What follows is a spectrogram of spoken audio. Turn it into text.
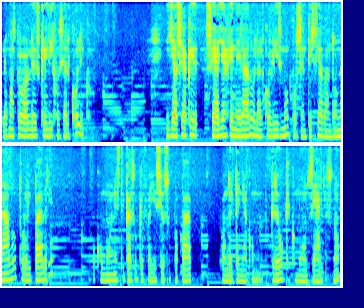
lo más probable es que el hijo sea alcohólico. Y ya sea que se haya generado el alcoholismo por sentirse abandonado por el padre, o como en este caso que falleció su papá cuando él tenía como, creo que como 11 años, ¿no?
